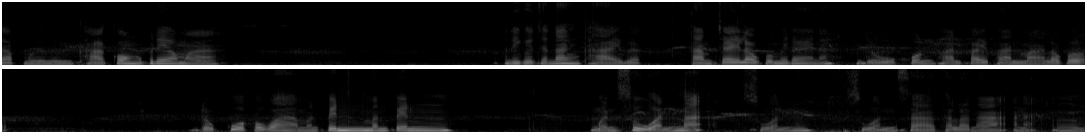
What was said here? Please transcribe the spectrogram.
จับมือหนึ่งขากล้องก็ไม่ได้เอามา อันนี้ก็จะนั่งถ่ายแบบตามใจเราก็ไม่ได้นะ เดี๋ยวคนผ่านไปผ่านมาเราก็เรากลัวเขาว่ามันเป็นมันเป็นเหมือนสวนน่ะ สวนสวนสาธารณะน่ะ อืม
